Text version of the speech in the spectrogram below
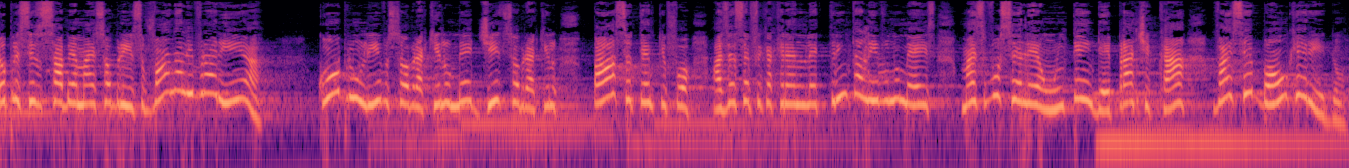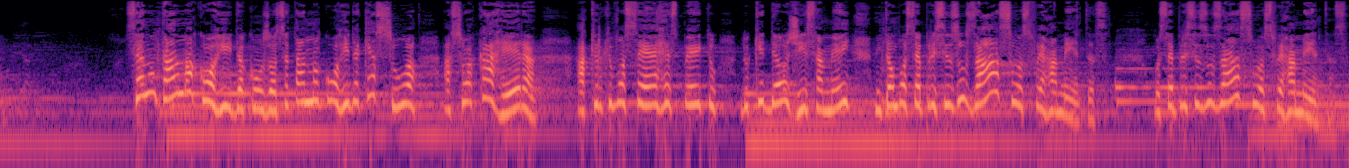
Eu preciso saber mais sobre isso. Vá na livraria. Compre um livro sobre aquilo, medite sobre aquilo, passe o tempo que for. Às vezes você fica querendo ler 30 livros no mês, mas se você ler um, entender, praticar, vai ser bom, querido. Você não está numa corrida com os outros, você está numa corrida que é sua, a sua carreira aquilo que você é a respeito do que Deus disse, amém? Então você precisa usar as suas ferramentas. Você precisa usar as suas ferramentas.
